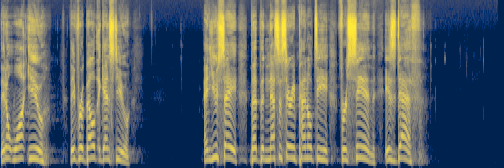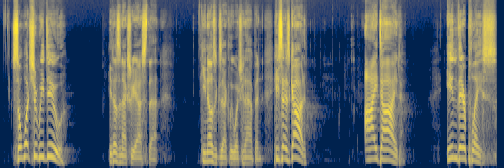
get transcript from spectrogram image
They don't want you. They've rebelled against you. And you say that the necessary penalty for sin is death. So, what should we do? He doesn't actually ask that. He knows exactly what should happen. He says, God, I died in their place.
